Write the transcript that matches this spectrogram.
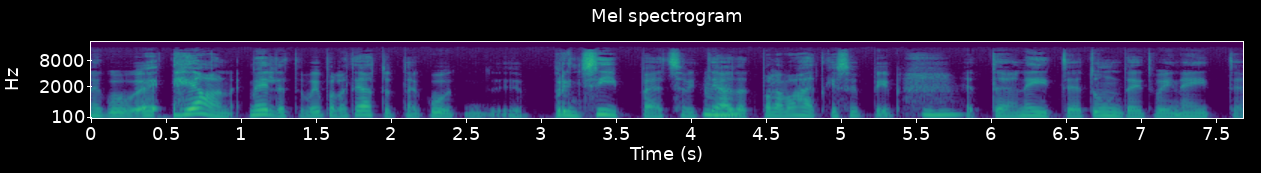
nagu hea on meeldeta võib-olla teatud nagu printsiipe, et sa võid teada, mhm. et pole vahet, kes õpib mm, -hmm. et neid tundeid või neid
